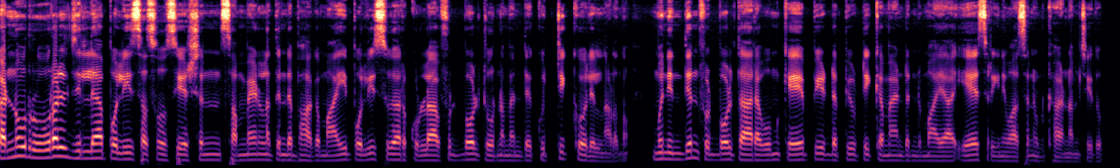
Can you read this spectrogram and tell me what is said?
കണ്ണൂർ റൂറൽ ജില്ലാ പോലീസ് അസോസിയേഷൻ സമ്മേളനത്തിന്റെ ഭാഗമായി പോലീസുകാർക്കുള്ള ഫുട്ബോൾ ടൂർണമെന്റ് കുറ്റിക്കോലിൽ നടന്നു. മുൻ ഇന്ത്യൻ ഫുട്ബോൾ താരവും കെ പി ഡെപ്യൂട്ടി കമാൻഡന്റുമായ എ ശ്രീനിവാസൻ ഉദ്ഘാടനം ചെയ്തു.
